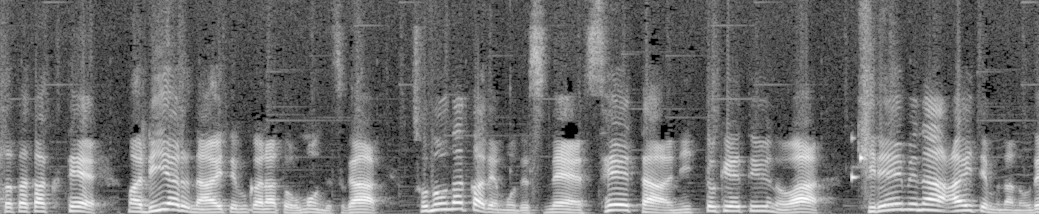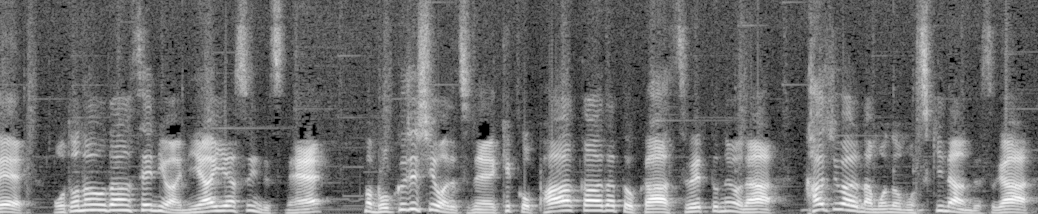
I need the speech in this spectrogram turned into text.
暖かくて、まあリアルなアイテムかなと思うんですが、その中でもですね、セーター、ニット系というのは、綺麗めなアイテムなので、大人の男性には似合いやすいんですね。まあ、僕自身はですね、結構パーカーだとかスウェットのようなカジュアルなものも好きなんですが、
